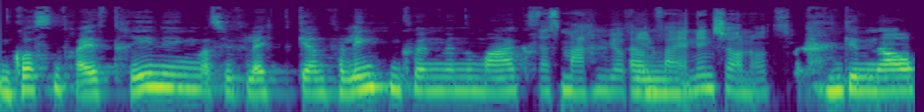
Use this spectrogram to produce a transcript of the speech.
ein kostenfreies Training, was wir vielleicht gern verlinken können, wenn du magst. Das machen wir auf jeden ähm, Fall in den Show Notes. Genau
